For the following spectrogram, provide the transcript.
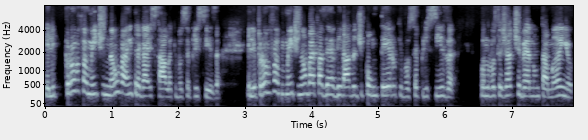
Ele provavelmente não vai entregar a escala que você precisa. Ele provavelmente não vai fazer a virada de ponteiro que você precisa quando você já tiver num tamanho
